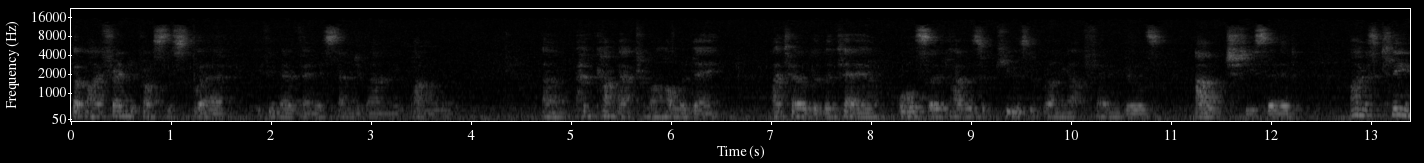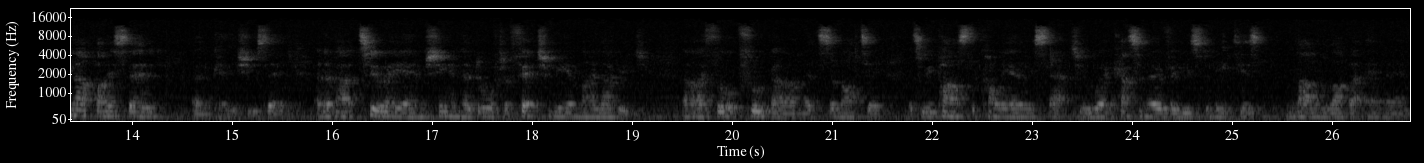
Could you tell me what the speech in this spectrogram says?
But my friend across the square, if you know Venice, San Giovanni Paolo, um, had come back from a holiday. I told her the tale. Also, I was accused of running up phone bills. Ouch, she said. I must clean up, I said. Okay, she said. And about 2 a.m., she and her daughter fetched me and my luggage. And I thought Fuga Mezzanotte as we passed the Colleoni statue where Casanova used to meet his nun-lover MM.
